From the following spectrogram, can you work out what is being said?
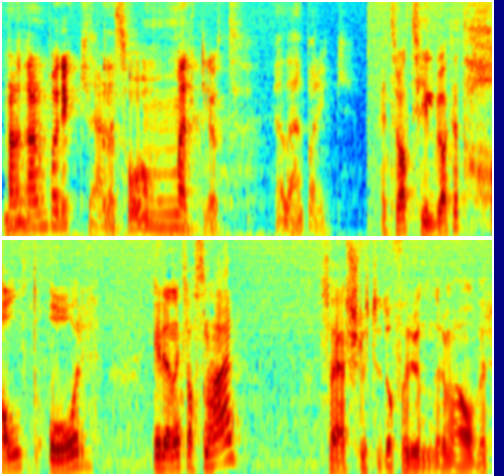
er, det, er det en parykk? Det Det, det. så merkelig ut. Ja, det er en parykk. Etter å ha tilbrakt et halvt år i denne klassen her, så har jeg sluttet å forundre meg over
